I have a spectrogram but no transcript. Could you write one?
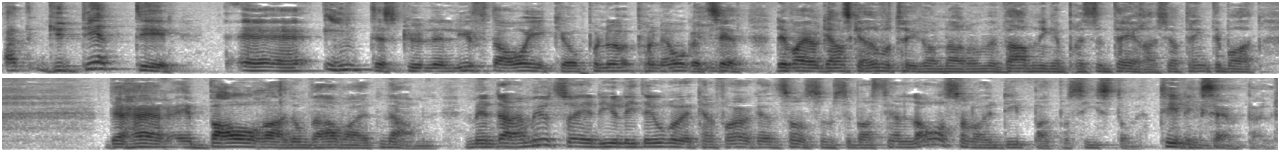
att Gudetti eh, inte skulle lyfta AIK på, no, på något sätt, det var jag ganska övertygad om när de värvningen presenterades. Jag tänkte bara att det här är bara de värvar ett namn. Men däremot så är det ju lite oroväckande för en sån som Sebastian Larsson har ju dippat på sistone, till mm. exempel.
